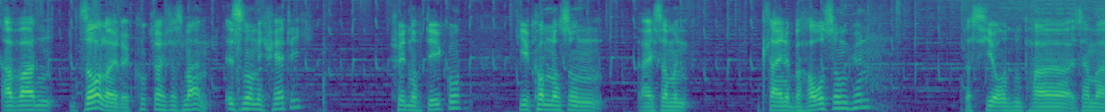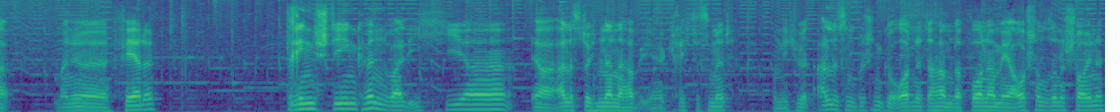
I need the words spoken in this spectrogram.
erwarten. So Leute, guckt euch das mal an. Ist noch nicht fertig. Fehlt noch Deko. Hier kommt noch so ein, ich sag mal, kleine Behausung hin. Dass hier unten ein paar, ich sag mal, meine Pferde drin stehen können, weil ich hier ja alles durcheinander habe. Ihr kriegt es mit. Und ich will alles ein bisschen geordneter haben. Da vorne haben wir ja auch schon so eine Scheune.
